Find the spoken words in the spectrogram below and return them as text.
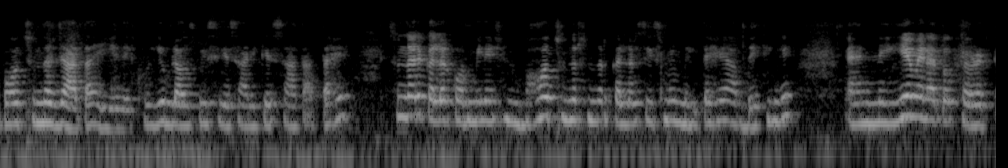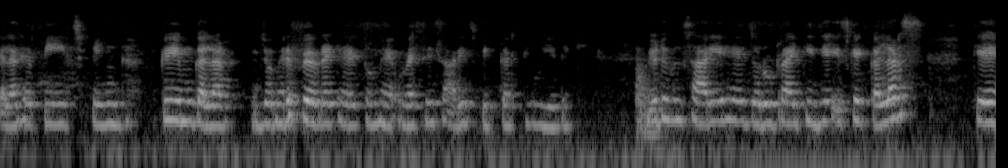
बहुत सुंदर जाता है ये देखो। ये ब्लाउज पीस ये साड़ी के साथ आता है। सुंदर कलर कॉम्बिनेशन बहुत सुंदर सुंदर कलर्स इसमें मिलते हैं, आप देखेंगे। एंड ये मेरा तो फेवरेट कलर है पीच पिंक क्रीम कलर जो मेरे फेवरेट है तो मैं वैसे ही साड़ी पिक करती हूँ, ये देखिए। ब्यूटीफुल साड़ी है, ज़रूर ट्राई कीजिए। इसके कलर्स के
